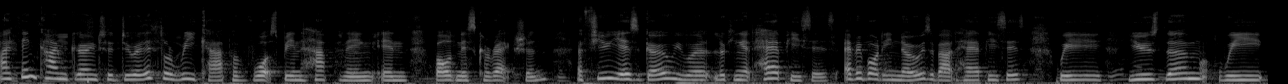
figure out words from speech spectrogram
I think I'm going to do a little recap of what's been happening in baldness correction. A few years ago, we were looking at hair pieces. Everybody knows about hair pieces. We use them, we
